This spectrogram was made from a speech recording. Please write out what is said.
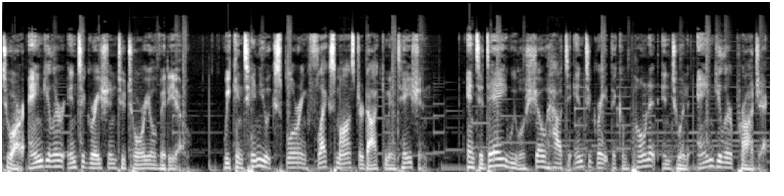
to our Angular integration tutorial video. We continue exploring FlexMonster documentation, and today we will show how to integrate the component into an Angular project.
